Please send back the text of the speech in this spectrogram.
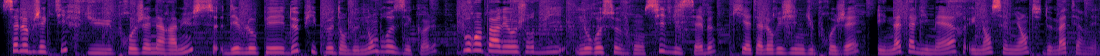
C'est l'objectif du projet Naramus, développé depuis peu dans de nombreuses écoles. Pour en parler aujourd'hui, nous recevrons Sylvie Seb, qui est à l'origine du projet, et Nathalie Maire, une enseignante de maternelle.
